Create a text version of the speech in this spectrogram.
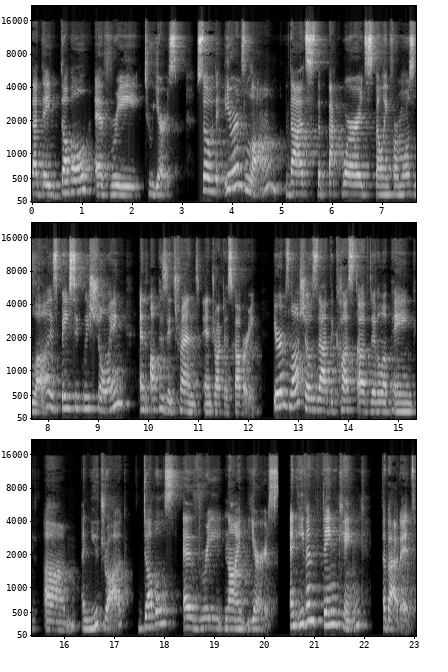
that they double every two years. So the Eroom's law, that's the backwards spelling for Moore's law, is basically showing an opposite trend in drug discovery. Eroom's law shows that the cost of developing um, a new drug doubles every nine years. And even thinking about it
